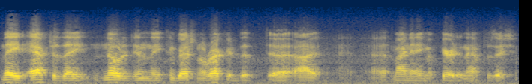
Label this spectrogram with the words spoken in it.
made after they noted in the congressional record that uh, I, uh, my name appeared in that position.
